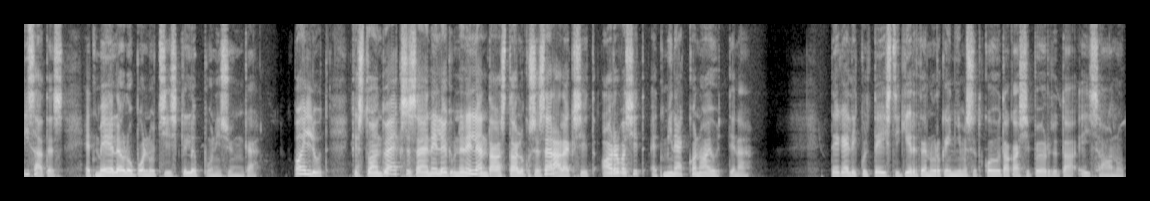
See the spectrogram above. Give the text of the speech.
lisades, et meeleolu polnud siiski lõpuni sünge paljud, kes tuhande üheksasaja neljakümne neljanda aasta alguses ära läksid, arvasid, et minek on ajutine. tegelikult Eesti kirdenurga inimesed koju tagasi pöörduda ei saanud.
